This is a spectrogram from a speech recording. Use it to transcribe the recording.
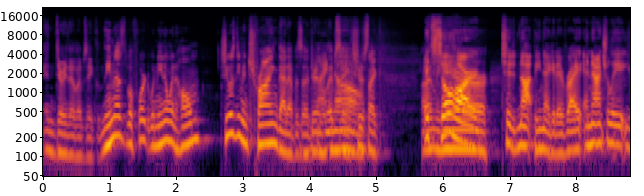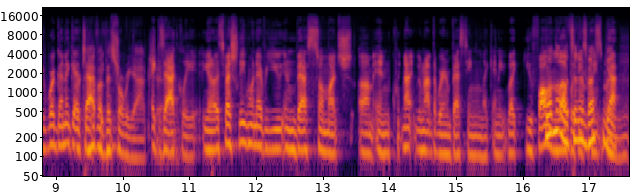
in during their lip sync. Nina's before when Nina went home, she wasn't even trying that episode during the I lip sync. She was like, it's "I'm so hard to not be negative, right? And naturally, we're gonna or get to that have a visceral reaction. Exactly. You know, especially whenever you invest so much um, in not not that we're investing like any like you fall Well, in no, love it's with an these queens. investment. Yeah,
